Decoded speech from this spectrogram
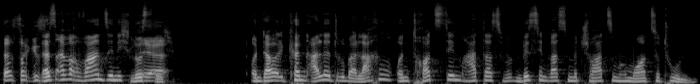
das ist doch Das ist einfach wahnsinnig lustig. Ja. Und da können alle drüber lachen und trotzdem hat das ein bisschen was mit schwarzem Humor zu tun.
